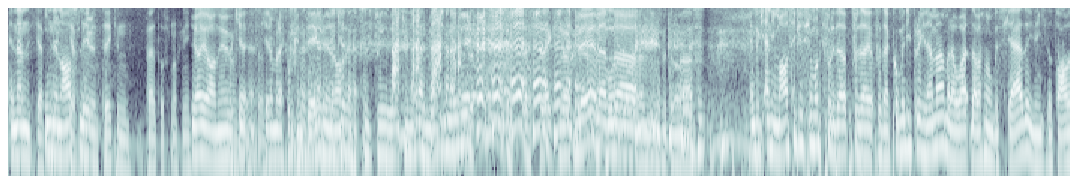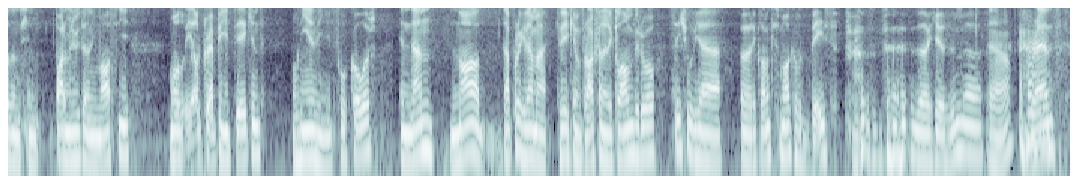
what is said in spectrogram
En dan Je hebt in de Je nasleep... hebt nu een tekenpad of nog niet? Ja, ja, nu heb ik Oké, een scherm waar ik op kan tekenen. sinds twee weken niet. Nee, nee. Dat straks nog Nee, een dan, eh, van een ding met de muis. heb ik animatietjes gemaakt voor dat, voor dat, voor dat comedyprogramma, maar dat, dat was nog bescheiden. Ik denk dat totaal was dat misschien een paar minuten animatie, maar zo heel crappy getekend. Nog niet eens in full color. En dan, na dat programma, kreeg ik een vraag van een reclamebureau. Zeg, wil jij uh, maken voor Base? de, gsm-brand Ja.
